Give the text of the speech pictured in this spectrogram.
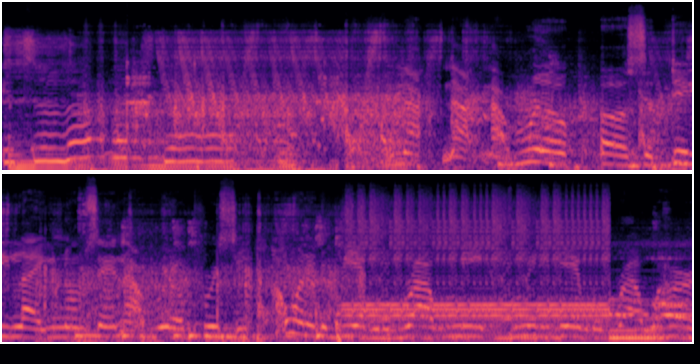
It's a lover's Not, not, not real uh, sedity like, you know what I'm saying? Not real prissy. I wanted to be able to ride with me, me to be able to ride with her.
